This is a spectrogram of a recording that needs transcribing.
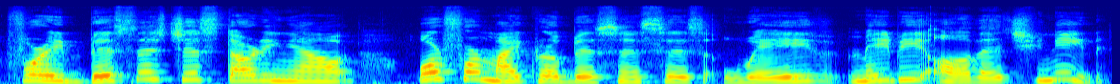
For a business just starting out or for micro businesses, Wave may be all that you need.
